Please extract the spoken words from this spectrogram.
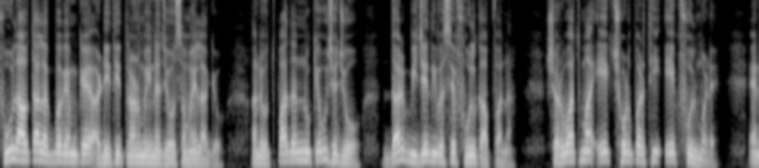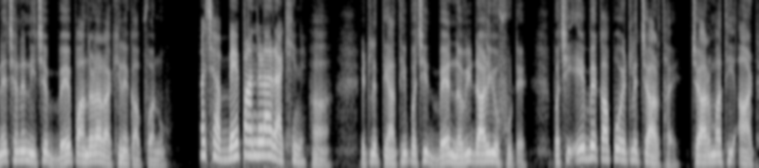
ફૂલ આવતા લગભગ એમ કે અઢીથી ત્રણ મહિના જેવો સમય લાગ્યો. અને ઉત્પાદનનું કેવું છે જુઓ દર બીજે દિવસે ફૂલ કાપવાના. શરૂઆતમાં એક છોડ પરથી એક ફૂલ મળે. એને છે ને નીચે બે પાંદડા રાખીને કાપવાનું. અચ્છા બે પાંદડા રાખીને. હા એટલે ત્યાંથી પછી બે નવી ડાળીઓ ફૂટે. પછી એ બે કાપો એટલે ચાર થાય. ચારમાંથી આઠ.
